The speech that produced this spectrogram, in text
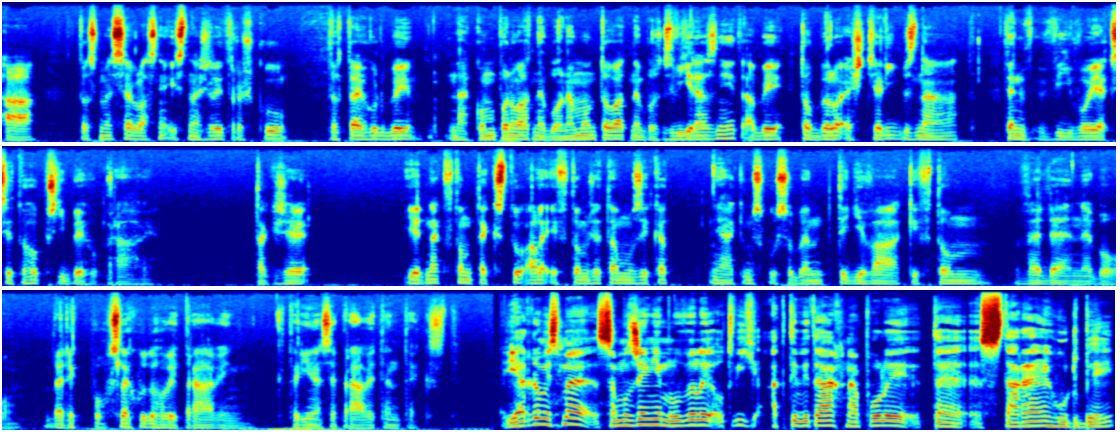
A to jsme se vlastně i snažili trošku do té hudby nakomponovat nebo namontovat nebo zvýraznit, aby to bylo ještě líp znát, ten vývoj jaksi toho příběhu právě. Takže jednak v tom textu, ale i v tom, že ta muzika nějakým způsobem ty diváky v tom vede nebo vede k poslechu toho vyprávění, který nese právě ten text. Jardo, my jsme samozřejmě mluvili o tvých aktivitách na poli té staré hudby,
